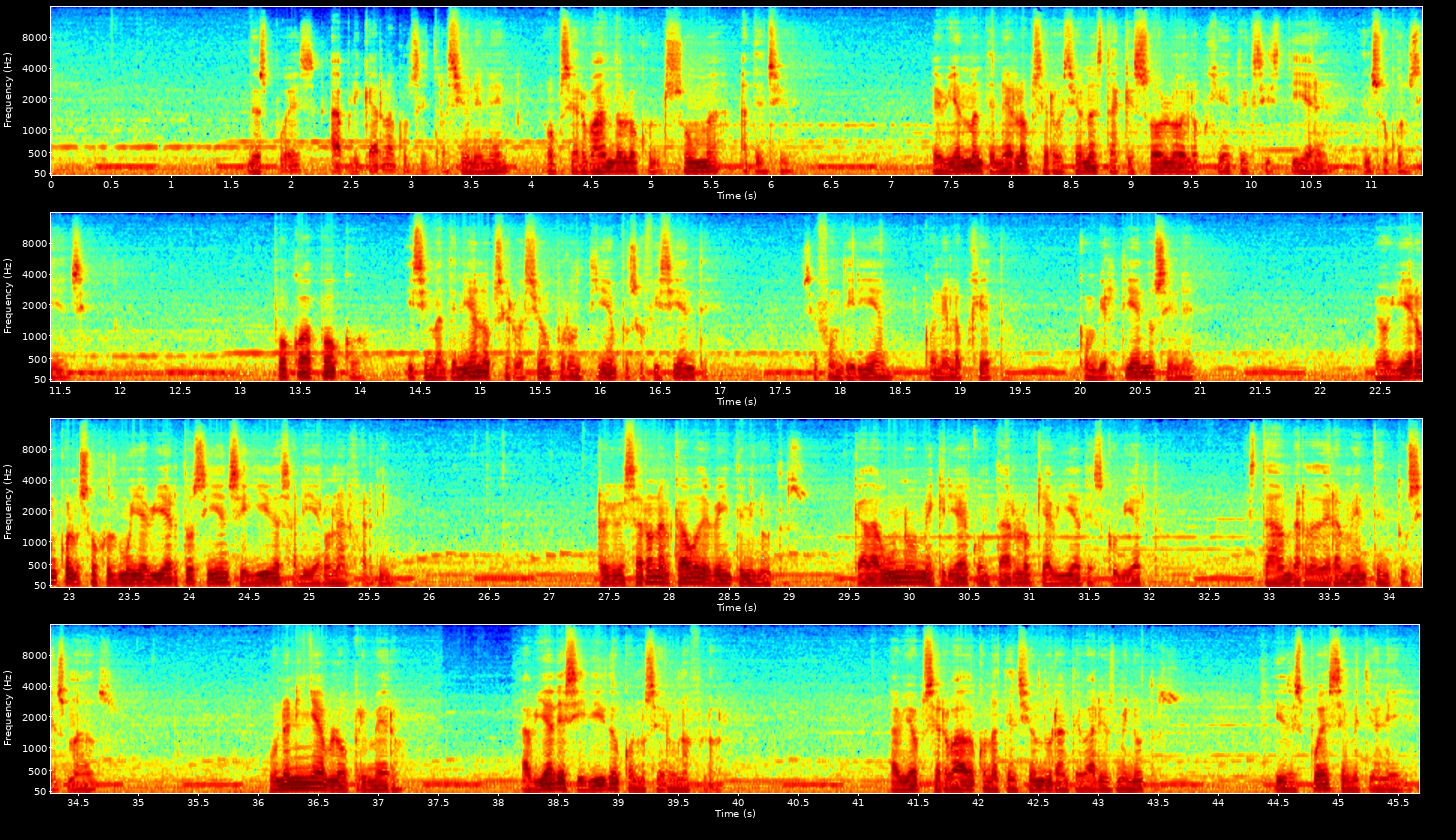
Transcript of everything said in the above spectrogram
Después, aplicar la concentración en él, observándolo con suma atención. Debían mantener la observación hasta que solo el objeto existiera en su conciencia. Poco a poco, y si mantenían la observación por un tiempo suficiente, se fundirían con el objeto, convirtiéndose en él. Me oyeron con los ojos muy abiertos y enseguida salieron al jardín. Regresaron al cabo de 20 minutos. Cada uno me quería contar lo que había descubierto. Estaban verdaderamente entusiasmados. Una niña habló primero. Había decidido conocer una flor. había observado con atención durante varios minutos y después se metió en ella.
